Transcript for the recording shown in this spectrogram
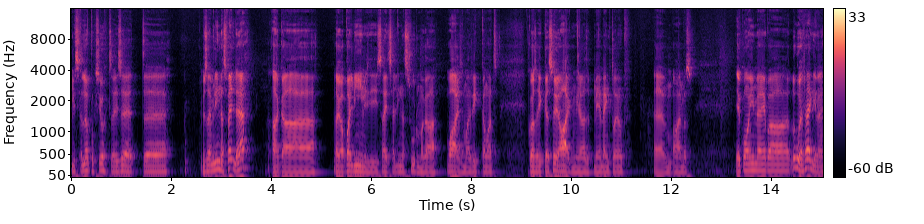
mis seal lõpuks juhtus, oli see, et äh, me saime linnast välja jah, aga väga palju inimesi said seal linnas surma ka, vaesemad, rikkamad. kuna see ikka sõjaaeg, millal meie mäng toimub äh, maailmas ja kui me juba lugudest räägime,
